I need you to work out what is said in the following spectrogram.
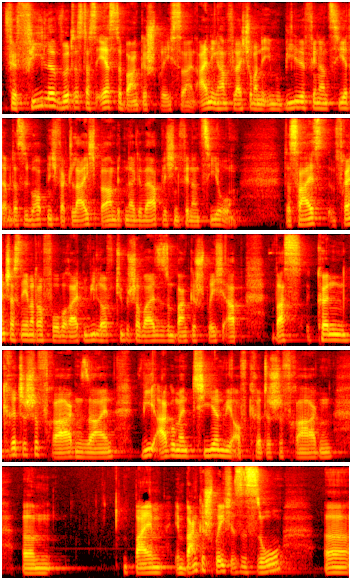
für viele wird es das erste Bankgespräch sein. Einige haben vielleicht schon mal eine Immobilie finanziert, aber das ist überhaupt nicht vergleichbar mit einer gewerblichen Finanzierung. Das heißt, Franchise-Nehmer darauf vorbereiten, wie läuft typischerweise so ein Bankgespräch ab, was können kritische Fragen sein, wie argumentieren wir auf kritische Fragen. Ähm, beim, Im Bankgespräch ist es so, äh,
